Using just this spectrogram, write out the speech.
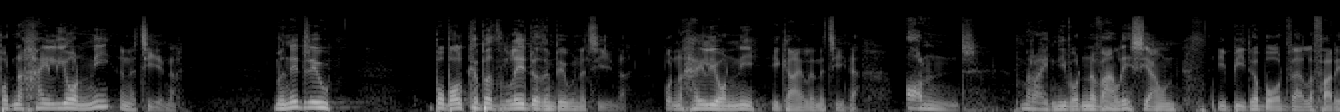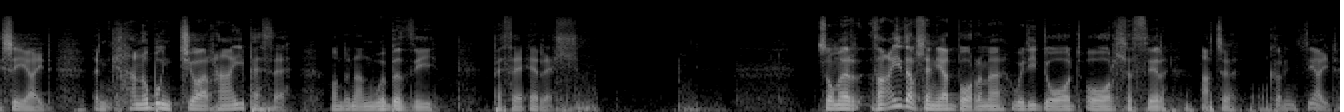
bod yna haelioni yn y tŷ yna. Mae nid rhyw bobl cybyddlid oedd yn byw yn y tŷ yna, bod yn heilioni i gael yn y tŷ yna. Ond, mae rhaid ni fod yn ofalus iawn i byd o bod fel y phariseaid, yn canolbwyntio ar rhai pethau, ond yn anwybyddu pethau eraill. So mae'r ddau ddarlleniad bore yma wedi dod o'r llythyr at y Corinthiaid.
